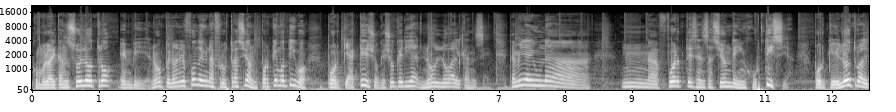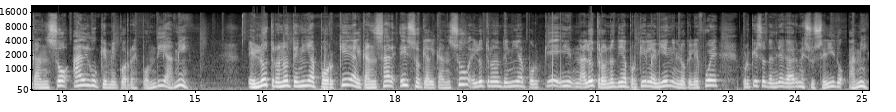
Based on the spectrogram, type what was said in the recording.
como lo alcanzó el otro, envidia, ¿no? Pero en el fondo hay una frustración. ¿Por qué motivo? Porque aquello que yo quería no lo alcancé. También hay una, una fuerte sensación de injusticia, porque el otro alcanzó algo que me correspondía a mí. El otro no tenía por qué alcanzar eso que alcanzó, el otro no tenía por qué ir, al otro no tenía por qué irle bien en lo que le fue, porque eso tendría que haberme sucedido a mí.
